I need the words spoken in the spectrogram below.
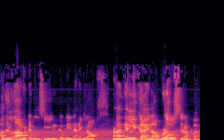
அதுலதான் விட்டமின் சி இருக்கு அப்படின்னு நினைக்கிறோம். ஆனா நெல்லிக்காயில அவ்வளவு சிறப்பா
